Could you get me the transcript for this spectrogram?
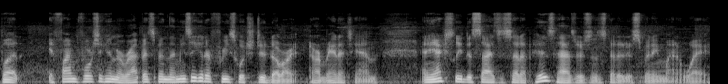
but if I'm forcing him to rapid spin, that means I get a free switch to Dar Darmanitan, and he actually decides to set up his hazards instead of just spinning mine away.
